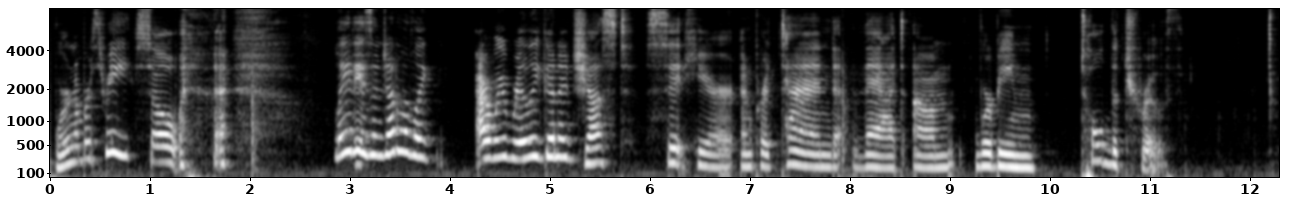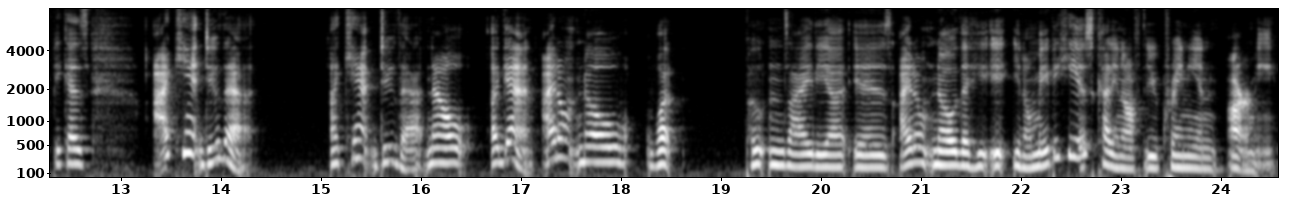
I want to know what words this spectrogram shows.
we're number three. So, ladies and gentlemen, like are we really going to just sit here and pretend that um, we're being told the truth? Because I can't do that. I can't do that. Now, again, I don't know what Putin's idea is. I don't know that he, you know, maybe he is cutting off the Ukrainian army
